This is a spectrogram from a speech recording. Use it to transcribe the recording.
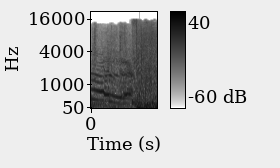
Ugh.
